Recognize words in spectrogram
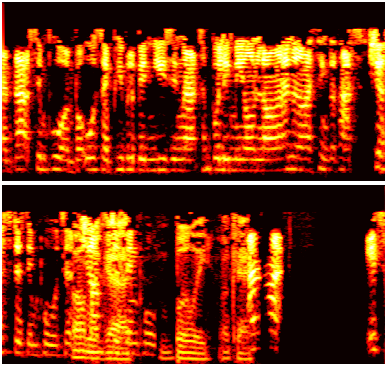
and that's important, but also people have been using that to bully me online, and I think that that's just as important, Oh my just God. as important." Bully. Okay. And I, it's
